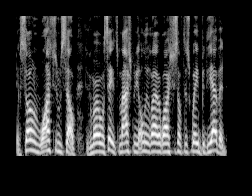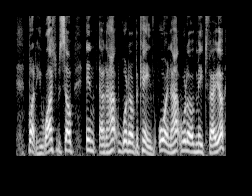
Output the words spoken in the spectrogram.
If someone washed himself, the Gemara will say it's mashmi, only allowed to wash yourself this way, b'diavad. But he washed himself in uh, hot water of a cave or in hot water of Meitferia,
